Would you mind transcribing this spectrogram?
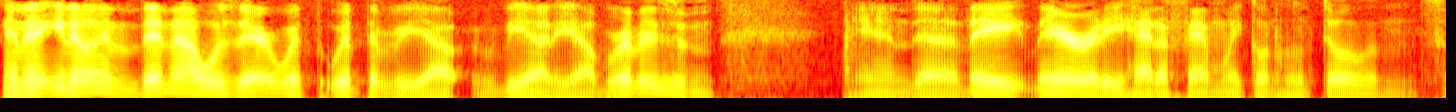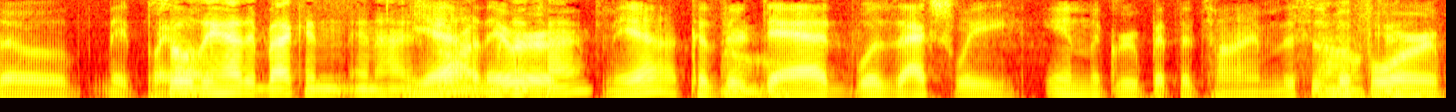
and then you know, and then I was there with with the Via- Villarreal brothers, and and uh, they they already had a family conjunto, and so they play. So they had it back in, in high school. yeah, at they were. time. Yeah, because their Oh. dad was actually in the group at the time. This is Oh, okay. before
